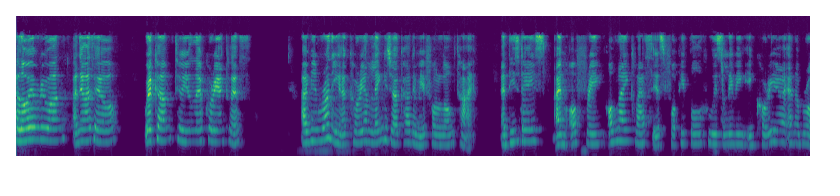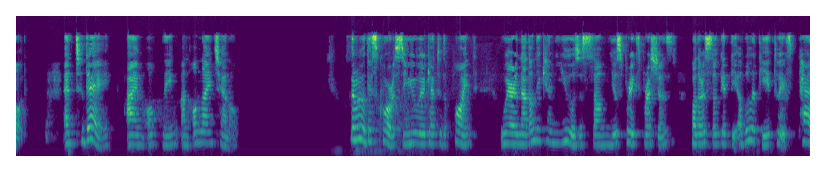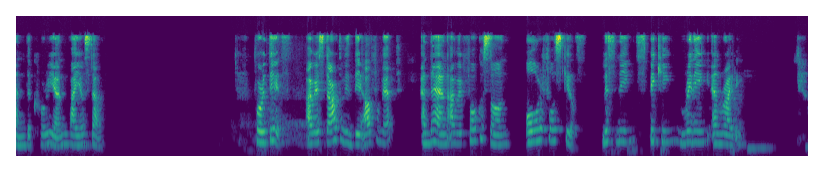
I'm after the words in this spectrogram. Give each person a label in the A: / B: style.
A: Hello everyone. 안녕하세요. Welcome to Yoonlab Korean class. I've been running a Korean language academy for a long time. And these days, I'm offering online classes for people who is living in Korea and abroad. And today, I'm opening an online channel. Through this course, you will get to the point where not only can use some useful expressions, but also get the ability to expand the Korean by yourself. For this, I will start with the alphabet and then I will focus on all four skills, listening, speaking, reading, and writing.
